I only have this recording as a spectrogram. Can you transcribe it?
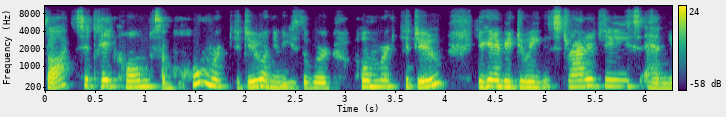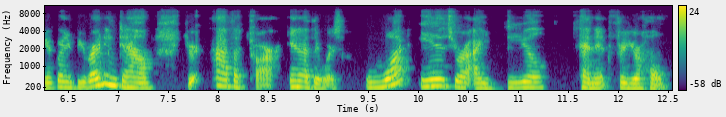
thoughts to take home, some homework to do. I'm going to use the word homework to do. You're going to be doing strategies and you're going to be writing down your avatar. In other words, what is your ideal tenant for your home?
